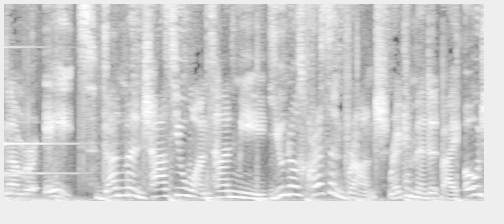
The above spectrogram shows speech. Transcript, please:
Number 8, Dunman Char Siu Wantan Mee, Eunos Crescent Branch. Recommended by OG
